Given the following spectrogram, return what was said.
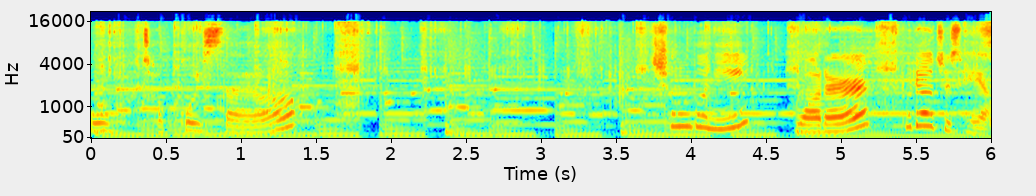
오, 젖고 있어요. 충분히 water 뿌려주세요.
